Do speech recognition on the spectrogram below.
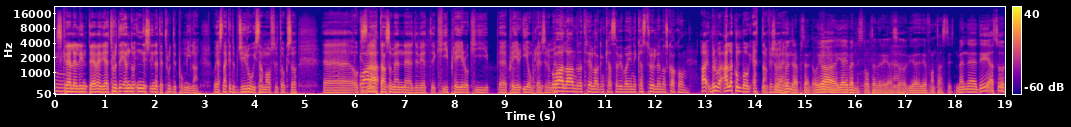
Mm. Skräll eller inte, jag vet. Jag trodde ändå innerst inne att jag trodde på Milan. Och jag snackade upp Giroud i samma avslut också. Eh, och Och alla- Zlatan som en, eh, du vet, key player och key eh, player i omklädningsrummet. Och alla andra tre lagen kastar vi bara in i kastrullen och skakar om. Ah, bror, alla kommer ihåg ettan, förstår Ja, du? 100% och jag, jag är väldigt stolt över det alltså. Ja. det, det är fantastiskt. Men eh, det är alltså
